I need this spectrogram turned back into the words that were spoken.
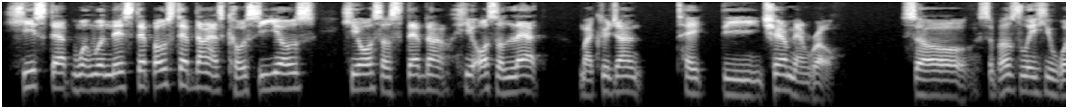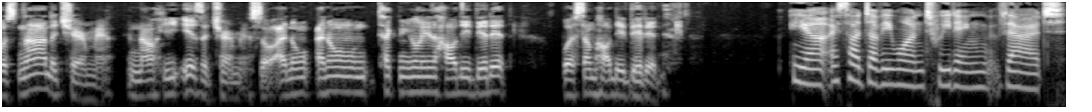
he stepped when, when they step both stepped down as co-CEOs. He also stepped down. He also let Mike Zhan take the chairman role. So supposedly he was not a chairman, and now he is a chairman. So I don't I don't technically how they did it, but somehow they did it. Yeah, I saw Dovey Wan tweeting that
